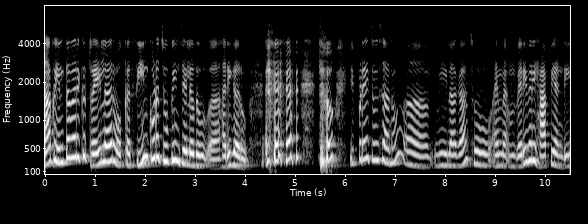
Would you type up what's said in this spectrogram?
నాకు ఇంతవరకు ట్రైలర్ ఒక సీన్ కూడా చూపించలేదు హరి గారు. సో ఇప్పుడే చూశాను మీలాగా. So I'm very very happy అండి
